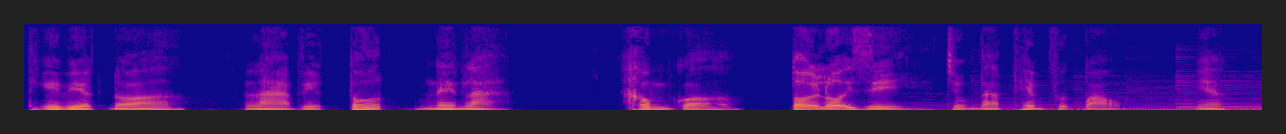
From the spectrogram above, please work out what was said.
thì cái việc đó là việc tốt nên là không có tội lỗi gì chúng ta thêm phước báu nha.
